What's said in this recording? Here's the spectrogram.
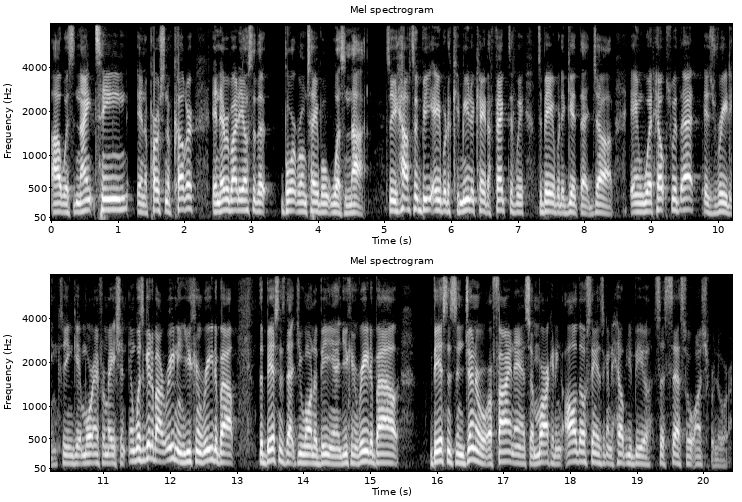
I was 19 and a person of color, and everybody else at the boardroom table was not. So you have to be able to communicate effectively to be able to get that job. And what helps with that is reading, so you can get more information. And what's good about reading, you can read about the business that you want to be in. You can read about business in general or finance or marketing. All those things are going to help you be a successful entrepreneur.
